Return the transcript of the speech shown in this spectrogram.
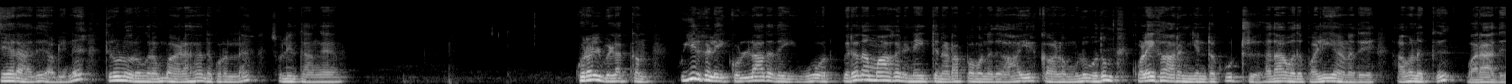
சேராது அப்படின்னு திருவள்ளுவர் ரொம்ப அழகாக அந்த குரலில் சொல்லியிருக்காங்க. குரல் விளக்கம். உயிர்களை கொல்லாததை ஓர் விரதமாக நினைத்து நடப்பவனது ஆயுள் காலம் முழுவதும் கொலைகாரன் என்ற கூற்று அதாவது பழியானது அவனுக்கு வராது.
